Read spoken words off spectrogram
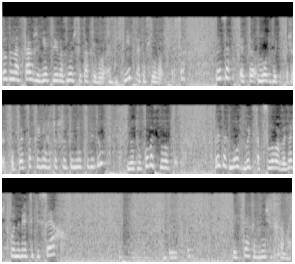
Тут у нас также есть две возможности, как его объяснить. Это слово Песах. Песах – это может быть жертва. Песах, конечно, то, что ты имеется в виду, но от какого слова Песах? Песах может быть от слова, вы знаете, что такое на Песах? Песах – это значит хромать.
